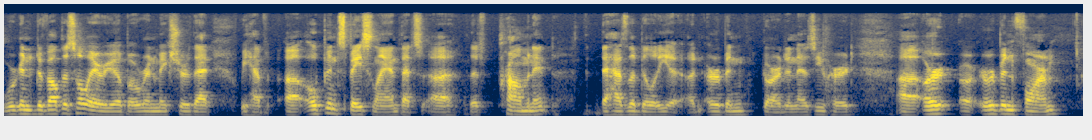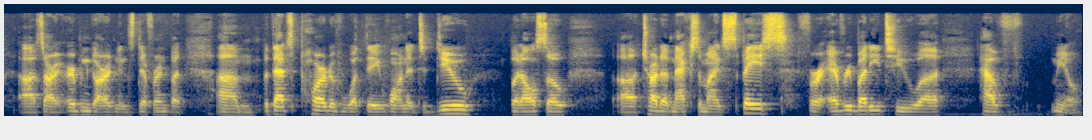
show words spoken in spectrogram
we're going to develop this whole area, but we're going to make sure that we have uh, open space land that's uh, that's prominent, that has the ability, uh, an urban garden, as you heard, uh, or, or, urban farm. Uh, sorry, urban garden is different, but um, but that's part of what they wanted to do, but also uh, try to maximize space for everybody to uh, have, you know,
